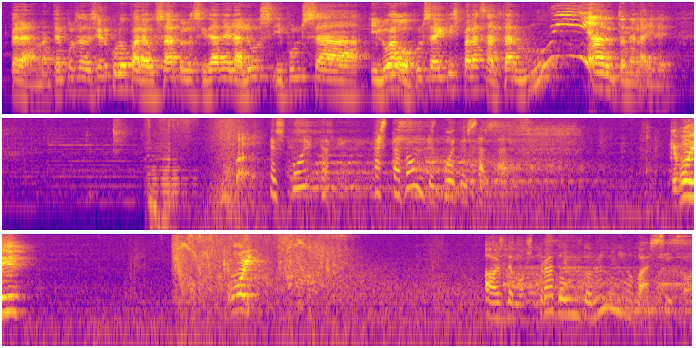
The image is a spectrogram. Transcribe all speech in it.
Espera, mantén pulsado el círculo para usar velocidad de la luz y pulsa y luego pulsa X para saltar muy alto en el aire. Vale. Esfuérzate. ¿Hasta dónde puedes saltar? ¡Que voy, eh! ¡Que voy! Has demostrado un dominio básico.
